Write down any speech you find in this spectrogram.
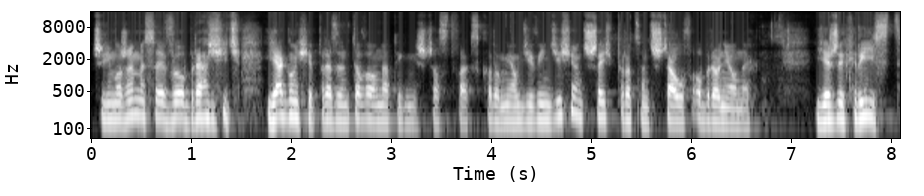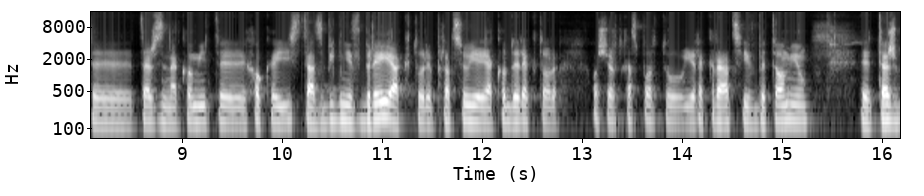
Czyli możemy sobie wyobrazić, jak on się prezentował na tych mistrzostwach, skoro miał 96% strzałów obronionych. Jerzy Christ, y, też znakomity hokeista, Zbigniew Bryja, który pracuje jako dyrektor Ośrodka Sportu i Rekreacji w Bytomiu, y, też y,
